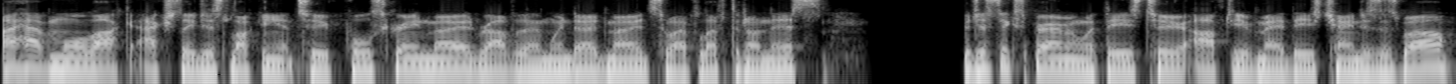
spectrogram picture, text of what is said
I have more luck actually just locking it to full screen mode rather than windowed mode, so I've left it on this. But just experiment with these two after you've made these changes as well.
